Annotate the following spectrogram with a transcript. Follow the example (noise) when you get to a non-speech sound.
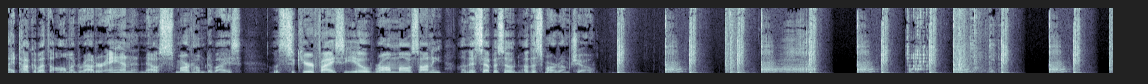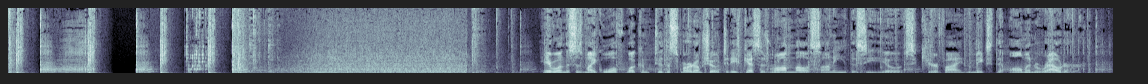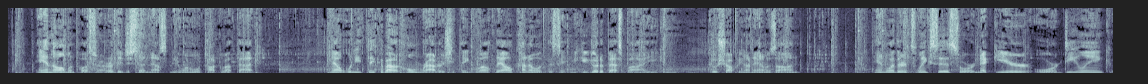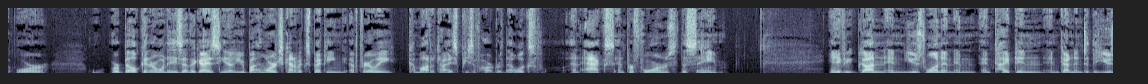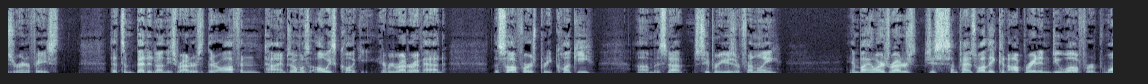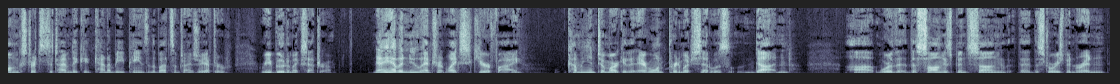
I talk about the Almond router and now smart home device with Securifi CEO Ram Malasani on this episode of the Smart Home Show. Hey everyone, this is Mike Wolf. Welcome to the Smart Home Show. Today's guest is Ram Malasani, the CEO of Securifi, who makes the Almond router and the Almond Plus router. They just announced a new one. We'll talk about that. Now, when you think about home routers, you think, well, they all kind of look the same. You can go to Best Buy, you can go shopping on Amazon, and whether it's Linksys or Netgear or D-Link or or Belkin or one of these other guys, you know, you're buying large kind of expecting a fairly commoditized piece of hardware that looks and acts and performs the same. And if you've gotten and used one and, and, and typed in and gotten into the user interface that's embedded on these routers, they're oftentimes, almost always clunky. Every router I've had, the software is pretty clunky. Um, it's not super user friendly. And by and large, routers just sometimes, while they can operate and do well for long stretches of time, they can kind of be pains in the butt sometimes. We have to reboot them, etc. Now you have a new entrant like Securifi coming into a market that everyone pretty much said was done, uh, where the, the song has been sung, the, the story's been written,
